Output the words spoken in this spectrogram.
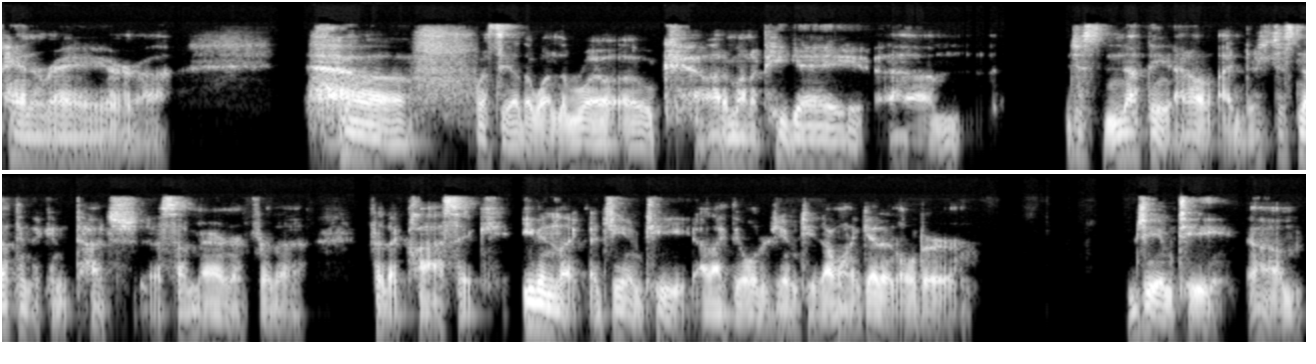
Panerai or a, uh, what's the other one? The Royal Oak, Audemars Piguet. Um, just nothing. I don't. I, there's just nothing that can touch a Submariner for the for the classic. Even like a GMT. I like the older GMTs. I want to get an older GMT. Um,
